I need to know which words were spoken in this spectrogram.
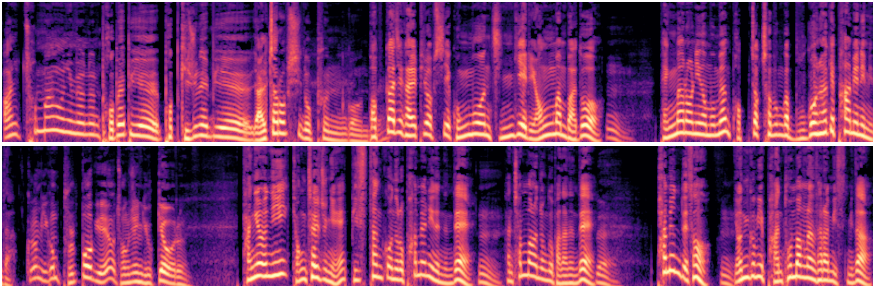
아니 천만 원이면은 법에 비해 법 기준에 비해 얄짤없이 높은 건. 법까지 갈 필요 없이 공무원 징계령만 봐도 음. 100만 원이 넘으면 법적 처분과 무관하게 파면입니다. 그럼 이건 불법이에요. 정직 6개월은. 당연히 경찰 중에 비슷한 건으로 파면이 됐는데 음. 한 천만 원 정도 받았는데 네. 파면돼서 음. 연금이 반토막 난 사람이 있습니다.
